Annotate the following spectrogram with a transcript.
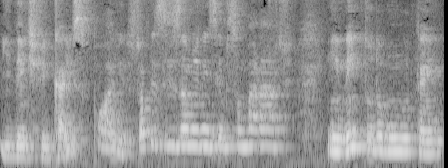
identificar isso? Pode. Só que esses exames nem sempre são baratos. E nem todo mundo tem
